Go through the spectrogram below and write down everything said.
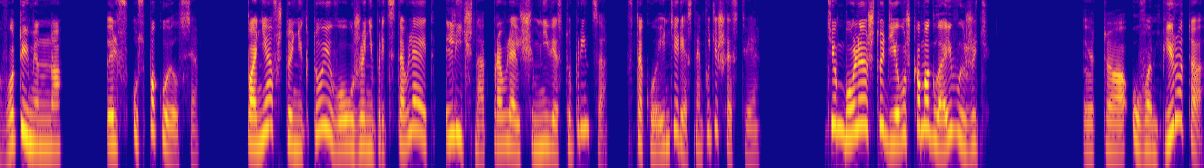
Вот именно. Эльф успокоился, поняв, что никто его уже не представляет лично отправляющим невесту принца в такое интересное путешествие. Тем более, что девушка могла и выжить. «Это у вампира-то?»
